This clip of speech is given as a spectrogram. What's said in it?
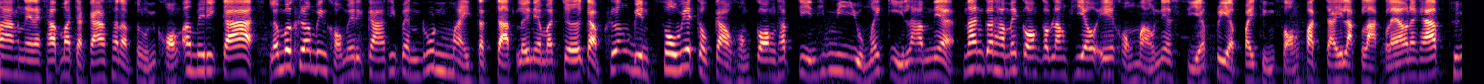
มากเนี่ยนะครับมาจากการสนับสนุนของอเมริกา แล้วเมื่อเครื่องบินของอเมริกาที่เป็นรุ่นใหม่จัดๆเลยเนี่ยมาเจอกับเครื่องบินโซเวียตเก่าๆของกองทัพจีนที่มีอยู่ไม่กี่ลำเนี่ยนั่นก็ทำให้กองกำลัง PLA ของเหมาเนี่ยเสียเปรียบไปถึง 2 ปัจจัยหลักๆ แล้วนะครับถึง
